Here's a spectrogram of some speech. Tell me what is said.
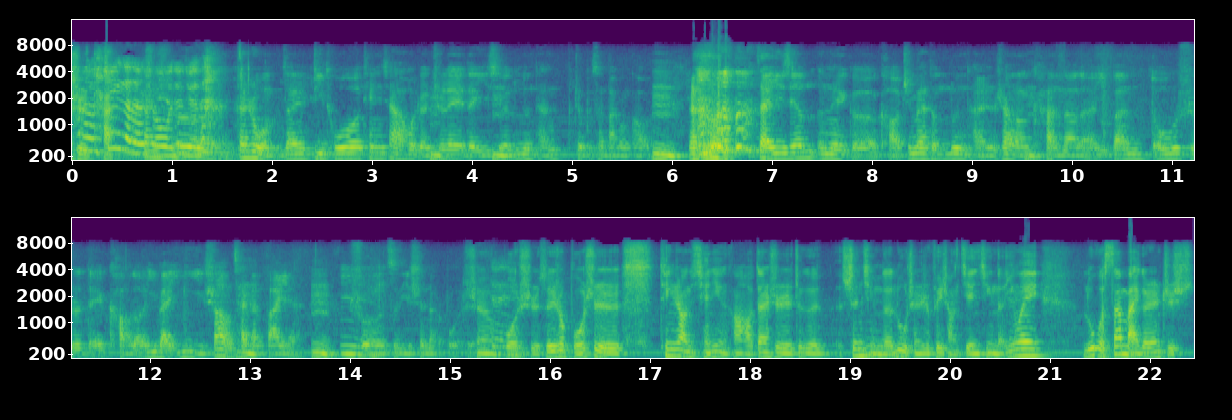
时看到这个的时候，我就觉得。但是我们在地托天下或者之类的一些论坛，这不算打广告吧？嗯。然后在一些那个考 GMAT 的论坛上看到的，一般都是得考到一百一以上才敢发言。嗯。说自己升点博士。升博士，所以说博士听上去前景很好，但是这个申请的路程是非常艰辛的，因为如果三百个人只是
